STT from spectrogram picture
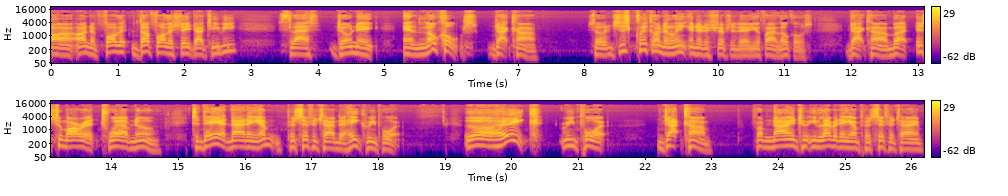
uh, on the Father thefallenstate.tv slash donate and locals.com. So just click on the link in the description there. You'll find locals.com. But it's tomorrow at 12 noon. Today at 9 a.m. Pacific time, the Hake Report. The Hake Report.com from 9 to 11 a.m. Pacific time.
